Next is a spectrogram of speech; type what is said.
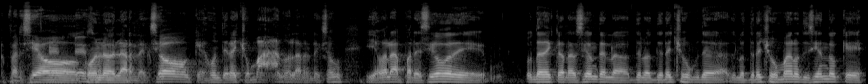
apareció eh, con lo de la reelección, que es un derecho humano la reelección, y ahora apareció de una declaración de, la, de, los derechos de, de, los derechos humanos diciendo que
